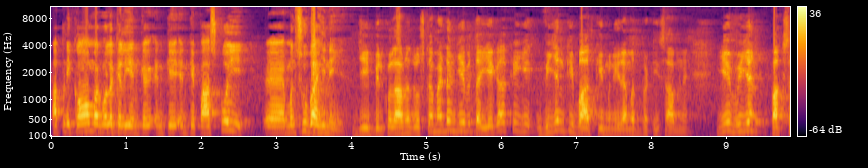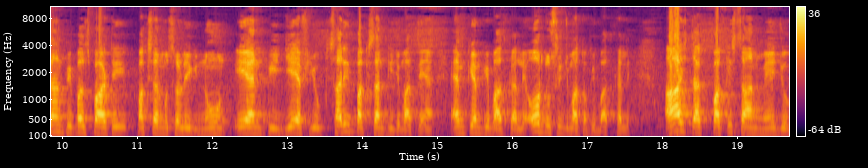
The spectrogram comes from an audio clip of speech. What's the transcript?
اپنی قوم اور ملک کے لیے ان کے ان کے ان کے پاس کوئی منصوبہ ہی نہیں ہے۔ جی بالکل آپ نے دوست کا میڈم، یہ بتائیے گا کہ یہ ویژن کی بات کی منیر احمد بھٹی صاحب نے۔ یہ vision Pakistan peoples party, Pakistan Muslim league, Noon, A N P, J F U, ساری پاکستان کی جماعتیں ہیں۔ ایم کے ایم کی بات کر لیں اور دوسری جماعتوں کی بات کر لیں۔ آج تک پاکستان میں جو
